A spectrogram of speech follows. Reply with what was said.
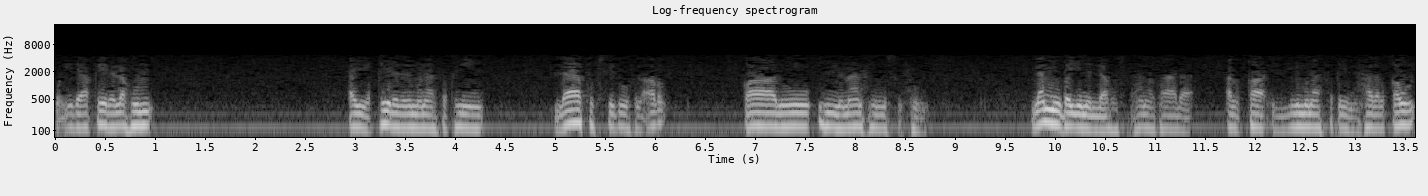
وإذا قيل لهم أي قيل للمنافقين لا تفسدوا في الأرض قالوا إنما نحن مصلحون لم يبين الله سبحانه وتعالى القائل للمنافقين هذا القول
